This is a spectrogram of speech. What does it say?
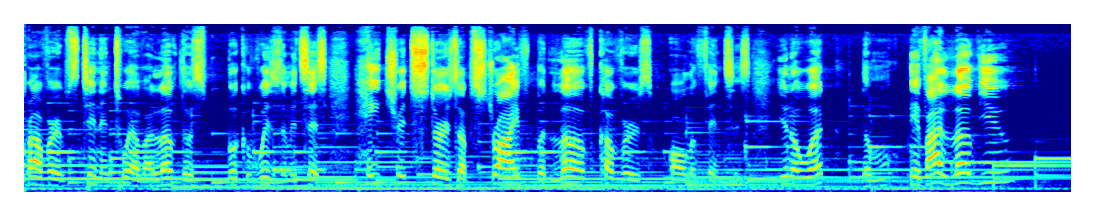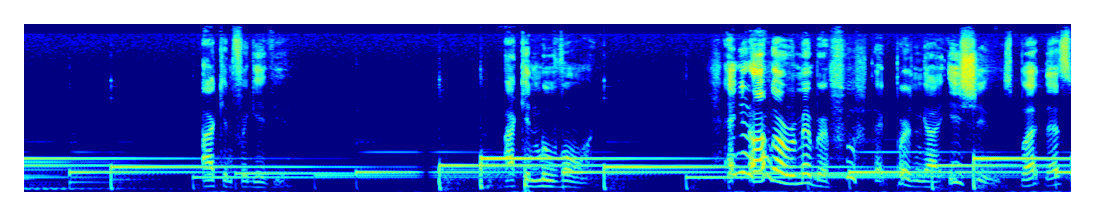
Proverbs 10 and 12. I love this book of wisdom. It says, Hatred stirs up strife, but love covers all offenses. You know what? The, if I love you, I can forgive you. I can move on. And you know, I'm gonna remember whew, that person got issues, but that's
